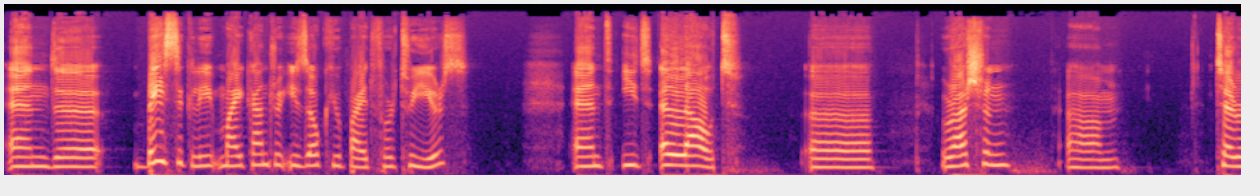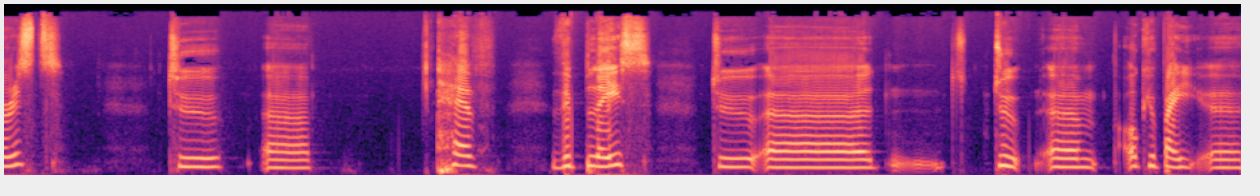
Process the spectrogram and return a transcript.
And uh, basically, my country is occupied for two years, and it allowed uh, Russian um, terrorists to uh, have the place to uh, to um, occupy. Uh,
